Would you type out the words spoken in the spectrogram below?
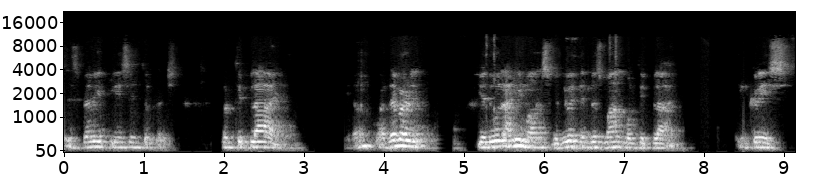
is very pleasing to Krishna. Multiply. You know, whatever you do in any month, we do it in this month, multiply, increase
